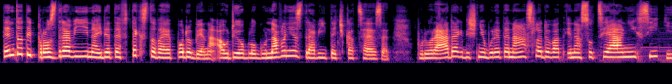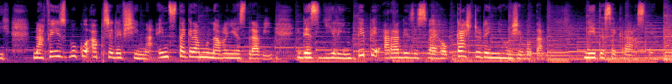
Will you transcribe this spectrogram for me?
Tento typ pro zdraví najdete v textové podobě na audioblogu navlnězdraví.cz. Budu ráda, když mě budete následovat i na sociálních sítích, na Facebooku a především na Instagramu na vlně zdraví, kde sdílím tipy a rady ze svého každodenního života. Mějte se krásně.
